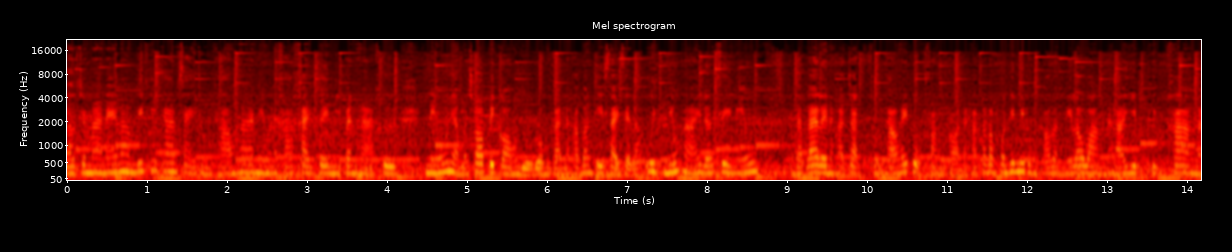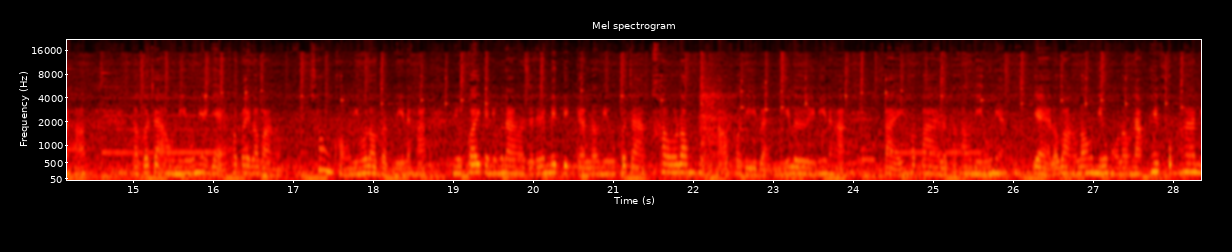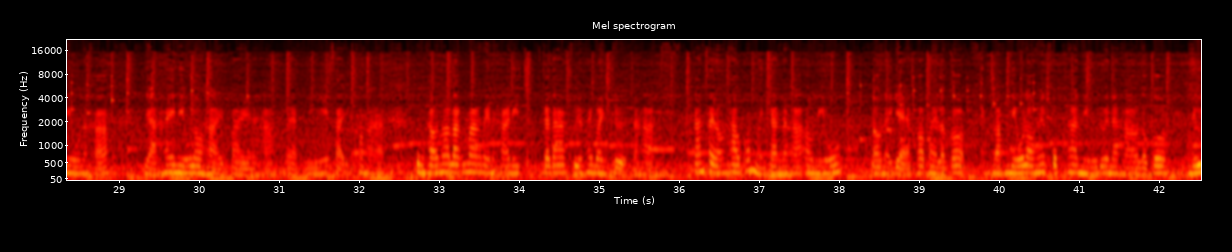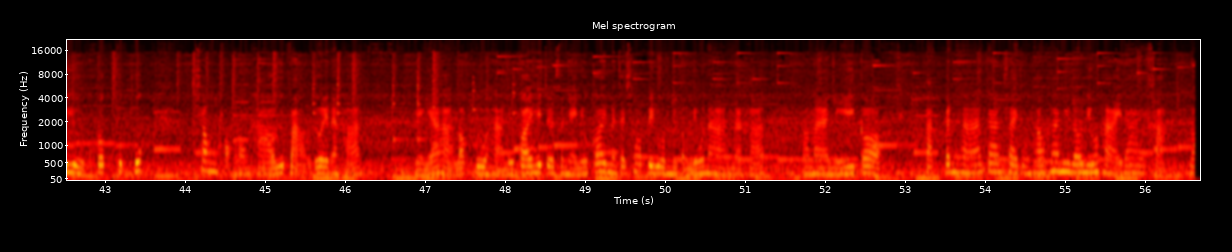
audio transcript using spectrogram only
เราจะมาแนะนำวิธีการใส่ถุงเท้า 5 นิ้วนะคะ ใครเคยมีปัญหาคือนิ้วเนี่ยมันชอบไปกองอยู่รวมกันนะคะ บางทีใส่เสร็จแล้ว อุ้ยนิ้วหายเหลือ4นิ้วอัดับแรกเลยนะคะ จัดถุงเท้าให้ถูกฝั่งก่อนนะคะสำหรับคนที่มีถุงเท้าแบบนี้ระวังนะคะ หยิบผิดข้างนะคะ เราก็จะเอานิ้วเนี่ยแย่เข้าไประหว่างช่องของนิ้วเราแบบนี้นะคะ นิ้วก้อยกับนิ้วนางเราจะได้ไม่ติดกันแล้วนิ้วก็จะเข้าร่องถุงเท้าพอดีแบบนี้เลยนี่นะคะ ใส่เข้าไปแล้วก็เอานิ้วเนี่ยแย่ระหว่างร่องนิ้วของเรานับให้ครบ 5 นิ้วนะคะ อย่าให้นิ้วเราหายไปนะคะ แบบนี้ใส่เข้ามาถุงเท้าน่ารักมากเลยนะคะนี้จะได้ซื้อให้วันเกิดนะคะ การใส่รองเท้าก็เหมือนกันนะคะ เอานิ้วเราเนี่ยแย่เข้าไปแล้วก็นับนิ้วเราให้ครบ 5 นิ้วด้วยนะคะ แล้วก็นิ้วอยู่ครบทุกๆช่องของรองเท้าหรือเปล่าด้วยนะคะ อย่างเงี้ยค่ะล็อกดูหานิ้วก้อยให้เจอส่วนใหญ่นิ้วก้อยมันจะชอบไปรวมอยู่กับนิ้วนางนะคะ ประมาณนี้ก็ตัดปัญหาการใส่ถุงเท้า 5 นิ้วแล้วนิ้วหายได้ค่ะ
